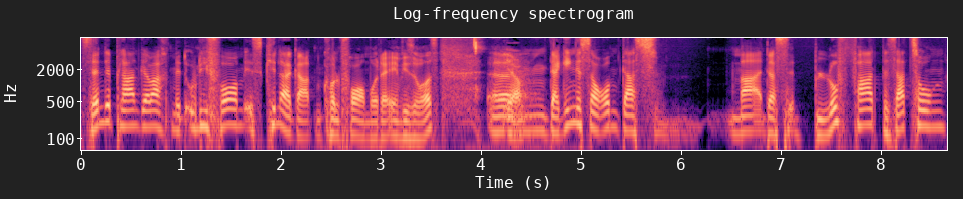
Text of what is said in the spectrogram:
Sendeplan gemacht mit Uniform ist kindergartenkonform oder irgendwie sowas. Ähm, ja. Da ging es darum, dass, dass Luftfahrtbesatzungen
